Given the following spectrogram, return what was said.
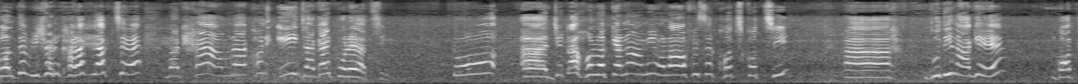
বলতে ভীষণ খারাপ লাগছে বাট হ্যাঁ আমরা এখন এই জায়গায় পড়ে আছি। তো যেটা হলো কেন আমি ওলা অফিসে খোঁজ করছি? দুদিন আগে গত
